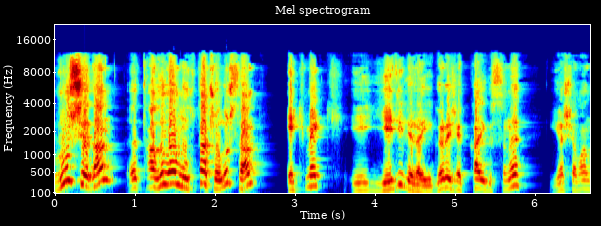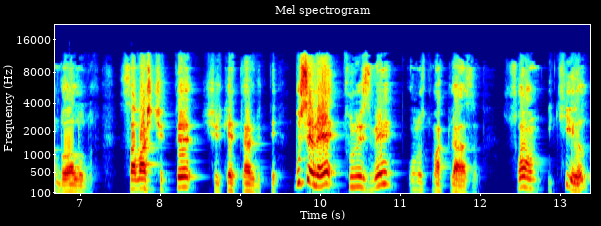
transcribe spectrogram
Rusya'dan e, tahıla muhtaç olursan ekmek e, 7 lirayı görecek kaygısını yaşaman doğal olur. Savaş çıktı, şirketler bitti. Bu sene turizmi unutmak lazım. Son 2 yıl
